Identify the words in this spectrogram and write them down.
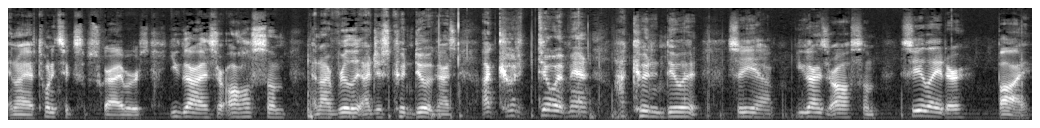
and I have 26 subscribers. You guys are awesome, and I really, I just couldn't do it, guys. I couldn't do it, man. I couldn't do it. So yeah, you guys are awesome. See you later. Bye.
